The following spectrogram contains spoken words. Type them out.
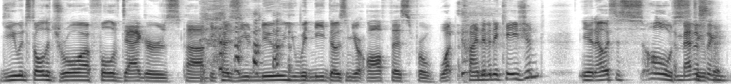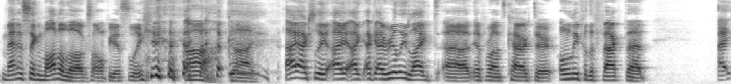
you installed a drawer full of daggers uh, because you knew you would need those in your office for what kind of an occasion? You know, it's just so menacing stupid. menacing monologues, obviously. Oh God, I actually, I, I, I really liked uh, character only for the fact that I,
